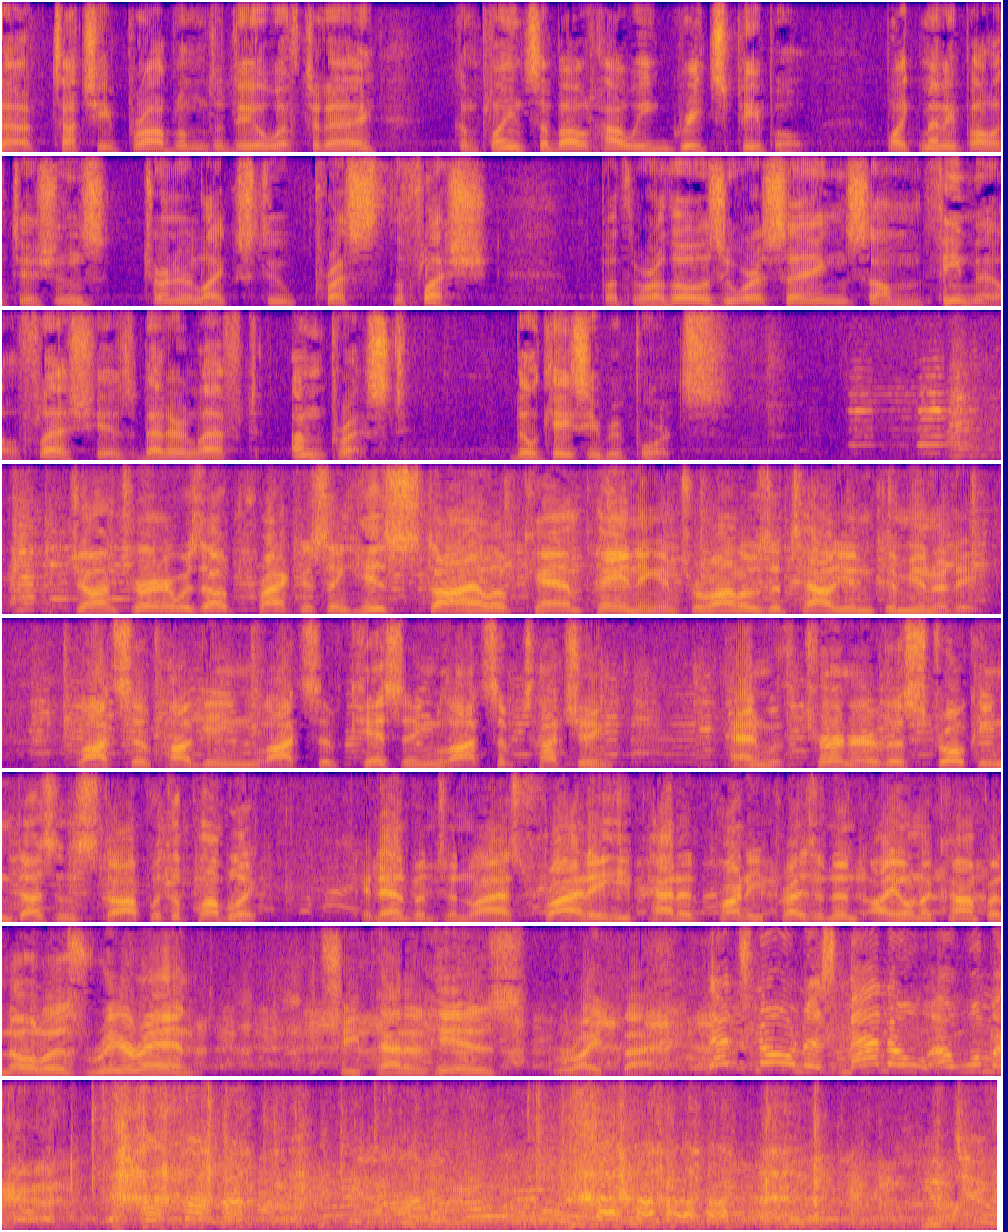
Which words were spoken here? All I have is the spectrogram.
A touchy problem to deal with today. Complaints about how he greets people. Like many politicians, Turner likes to press the flesh. But there are those who are saying some female flesh is better left unpressed. Bill Casey reports. John Turner was out practicing his style of campaigning in Toronto's Italian community. Lots of hugging, lots of kissing, lots of touching. And with Turner, the stroking doesn't stop with the public. In Edmonton last Friday, he patted party president Iona Campagnolo's rear end. She patted his right back. That's known as mano a womano. you do.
